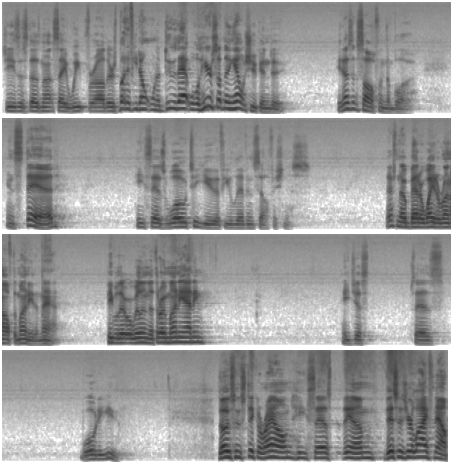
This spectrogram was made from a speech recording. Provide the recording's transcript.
Jesus does not say weep for others, but if you don't want to do that, well, here's something else you can do. He doesn't soften the blow. Instead, he says, Woe to you if you live in selfishness. There's no better way to run off the money than that. People that were willing to throw money at him, he just says, Woe to you. Those who stick around, he says to them, This is your life now.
